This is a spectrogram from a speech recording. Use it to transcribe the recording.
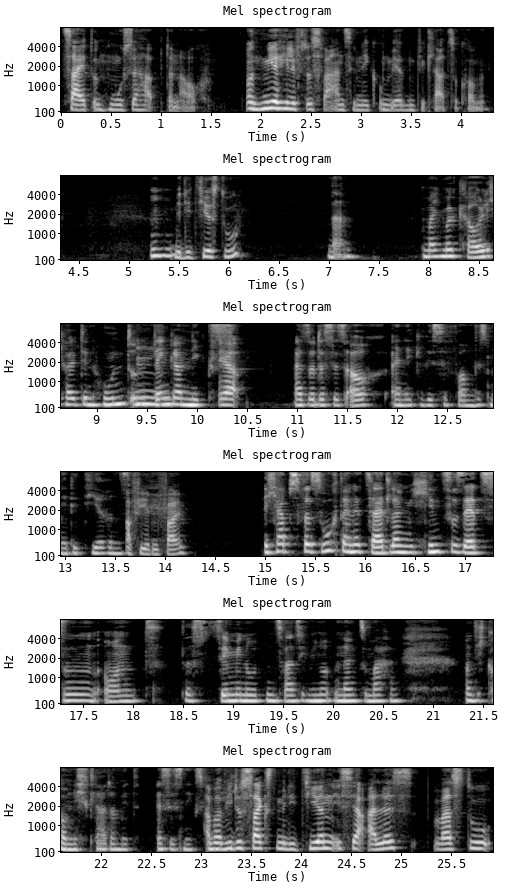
Zeit und Muße habe, dann auch. Und mir hilft das wahnsinnig, um irgendwie klarzukommen. Mhm. Meditierst du? Nein. Manchmal kraul ich halt den Hund und mhm. denke an nichts. Ja. Also das ist auch eine gewisse Form des Meditierens. Auf jeden Fall. Ich habe es versucht, eine Zeit lang mich hinzusetzen und das 10 Minuten, 20 Minuten lang zu machen. Und ich komme nicht klar damit. Es ist nichts Aber mich. wie du sagst, meditieren ist ja alles, was du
